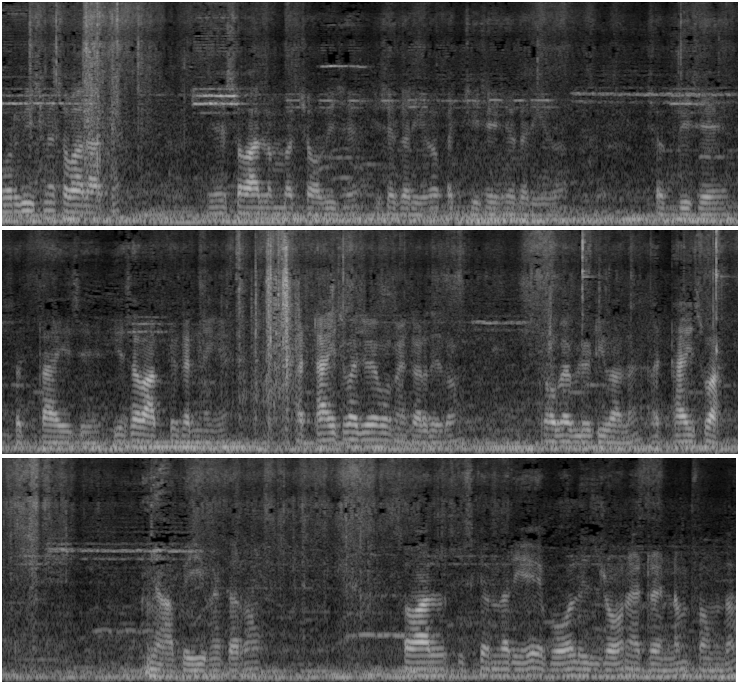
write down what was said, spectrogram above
और भी इसमें सवाल आते हैं। ये सवाल नंबर चौबीस है। इसे करिएगा, पच्चीस है, इसे करिएगा, छब्बीस है, सत्ताईस है। ये सब आपके करने हैं। अट्ठाईसवा जो है वो मैं कर देता हूँ। प्रोबेबिलिटी वाला है। अट्ठाईसवा। यहाँ पे ये मैं कर रहा हूँ। सवाल इसके अंदर ये ball is drawn at random from the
